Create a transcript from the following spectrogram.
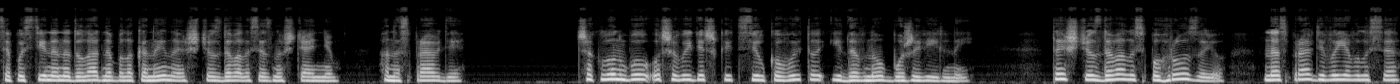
ця постійна недоладна балаканина, що здавалася знущанням, а насправді чаклун був, очевидячки, цілковито і давно божевільний. Те, що здавалось погрозою, насправді виявилося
